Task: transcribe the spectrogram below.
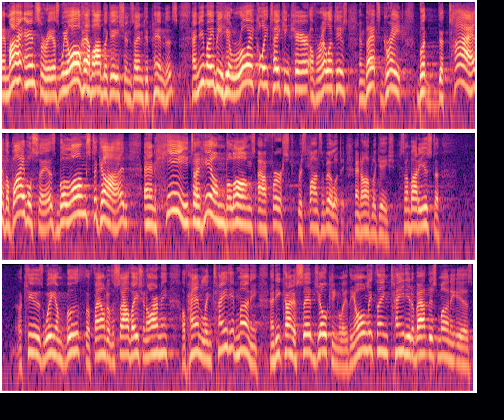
and my answer is we all have obligations and dependence, and you may be heroically taking care of relatives, and that's great, but the tithe, the Bible says, belongs to God, and He, to Him, belongs our first responsibility and obligation. Somebody used to accuse William Booth, the founder of the Salvation Army, of handling tainted money, and he kind of said jokingly, the only thing tainted about this money is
